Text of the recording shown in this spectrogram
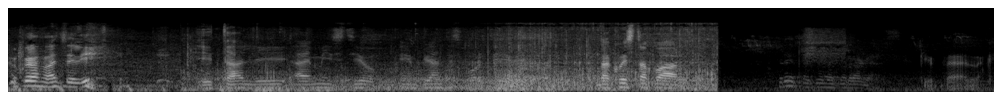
Con quella faccia lì. I tagli ai mischio e impianti sportivi da questa parte. Che bella che...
